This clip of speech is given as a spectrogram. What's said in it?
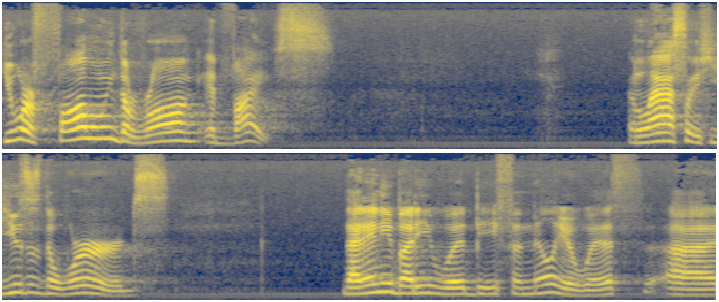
You are following the wrong advice. And lastly, he uses the words that anybody would be familiar with uh,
